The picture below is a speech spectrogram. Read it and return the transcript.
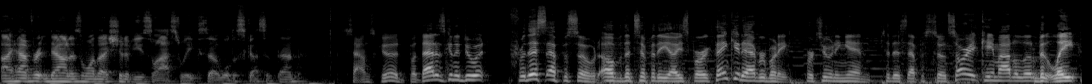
I have written down is one that I should have used last week, so we'll discuss it then. Sounds good. But that is going to do it for this episode of The Tip of the Iceberg. Thank you to everybody for tuning in to this episode. Sorry it came out a little bit late.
